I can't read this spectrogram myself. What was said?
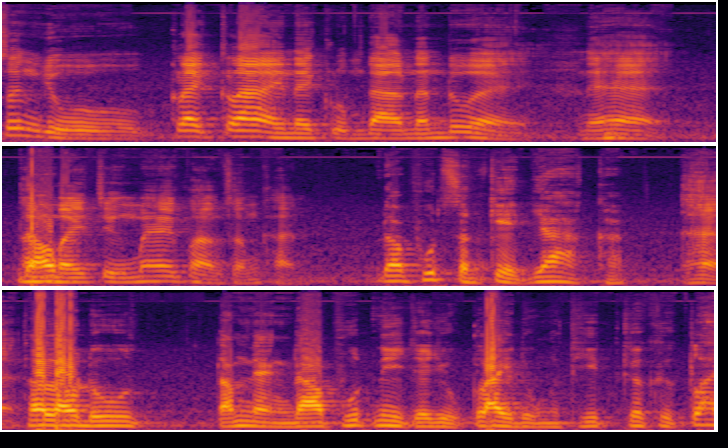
ซึ่งอยู่ใกล้ ๆ ในกลุ่มดาวนั้นด้วยนะฮะดาว ทำไมจึงไม่ให้ความสำคัญ ดาวพุธสังเกตยากครับ ฮะ ถ้าเราดู ตำแหน่งดาวพุธนี่จะอยู่ใกล้ดวงอาทิตย์ก็คือใกล้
